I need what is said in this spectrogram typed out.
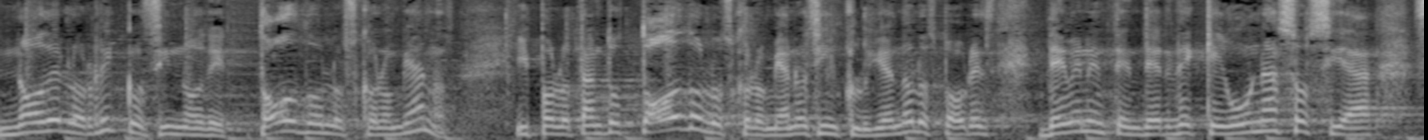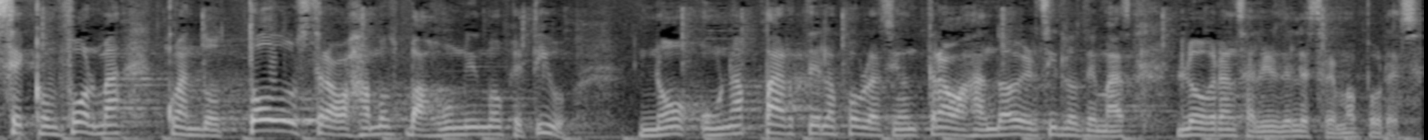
no de los ricos, sino de todos los colombianos. Y por lo tanto, todos los colombianos, incluyendo los pobres, deben entender de que una sociedad se conforma cuando todos trabajamos bajo un mismo objetivo no una parte de la población trabajando a ver si los demás logran salir de la extrema pobreza.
